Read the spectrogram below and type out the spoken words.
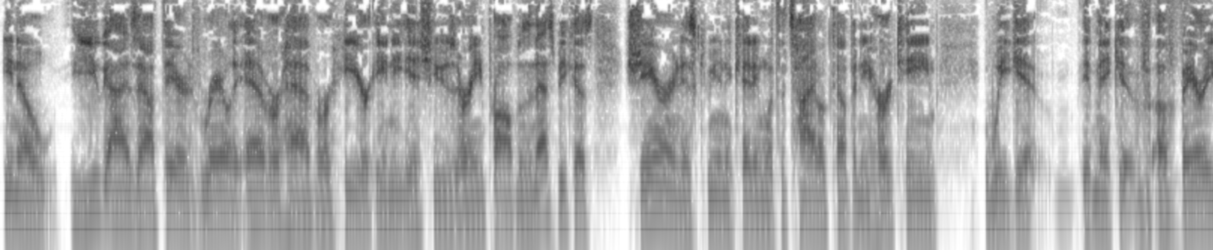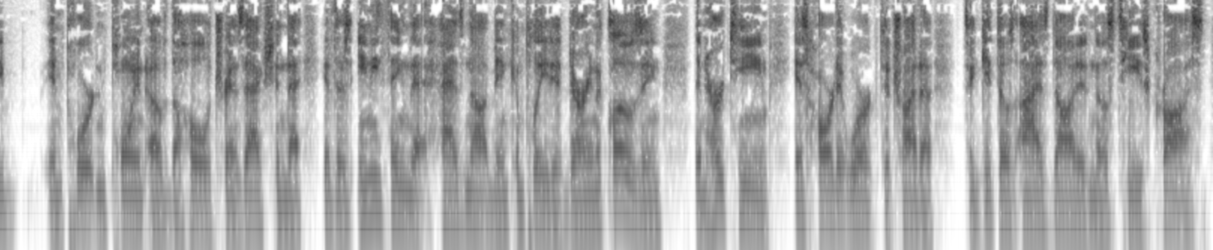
you know, you guys out there rarely ever have or hear any issues or any problems. And that's because Sharon is communicating with the title company, her team. We get, it make it a very important point of the whole transaction that if there's anything that has not been completed during the closing, then her team is hard at work to try to, to get those I's dotted and those T's crossed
